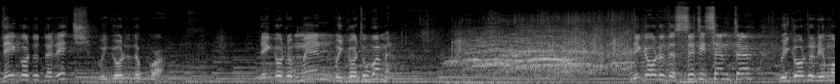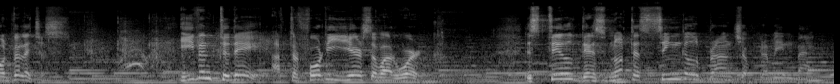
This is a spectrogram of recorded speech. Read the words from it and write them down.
They go to the rich, we go to the poor. They go to men, we go to women. They go to the city center, we go to remote villages. Even today, after 40 years of our work, still there's not a single branch of Grameen Bank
